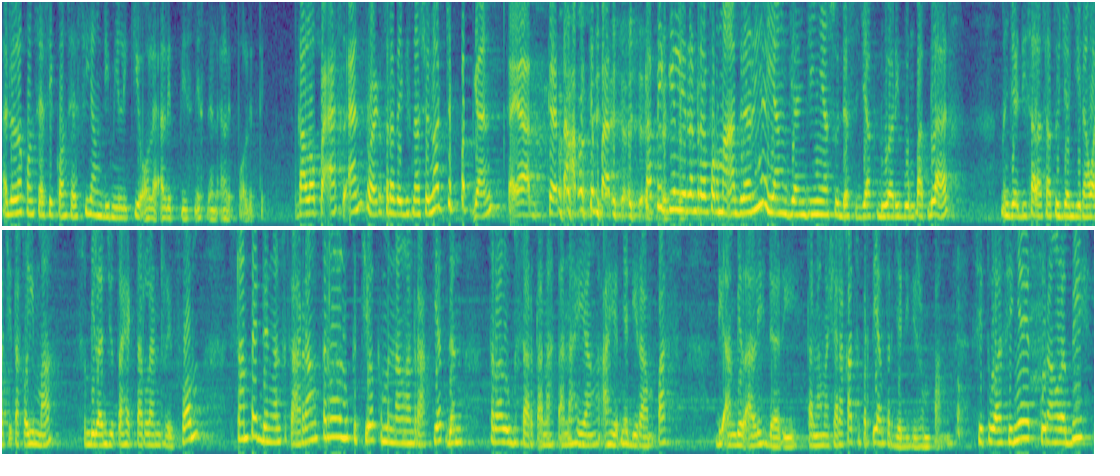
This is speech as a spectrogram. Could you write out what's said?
adalah konsesi-konsesi yang dimiliki oleh elit bisnis dan elit politik. Kalau PSN proyek strategis nasional cepet kan, kayak kereta api cepat. Iya, iya. Tapi giliran reforma agraria yang janjinya sudah sejak 2014 menjadi salah satu janji nawacita kelima, 9 juta hektar land reform, sampai dengan sekarang terlalu kecil kemenangan rakyat dan terlalu besar tanah-tanah yang akhirnya dirampas diambil alih dari tanah masyarakat seperti yang terjadi di Rempang. Situasinya kurang lebih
